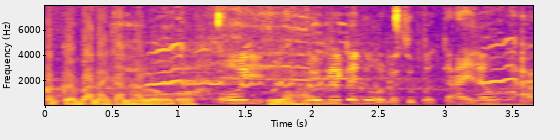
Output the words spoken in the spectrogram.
มันเกิดบ้านไหนกันฮัลโหล โอ้ยเหี้ย เฮ้ยมันกระโดดมาซุปเปอร์ไกด์แล้วอะ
